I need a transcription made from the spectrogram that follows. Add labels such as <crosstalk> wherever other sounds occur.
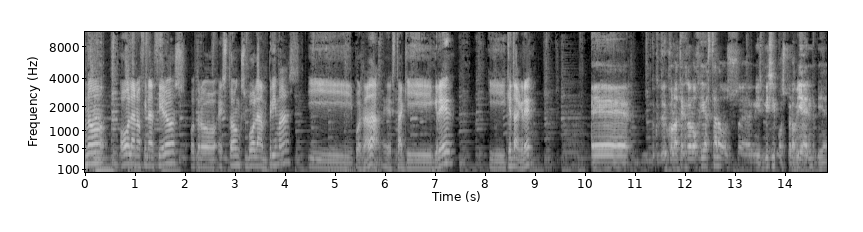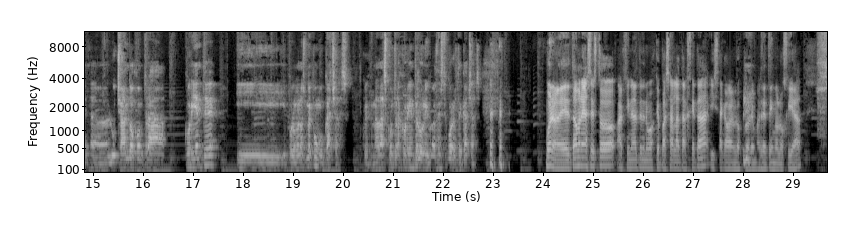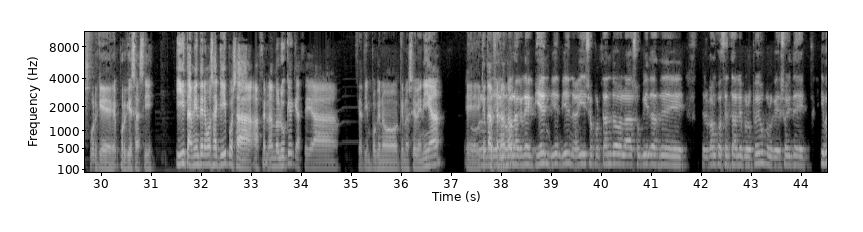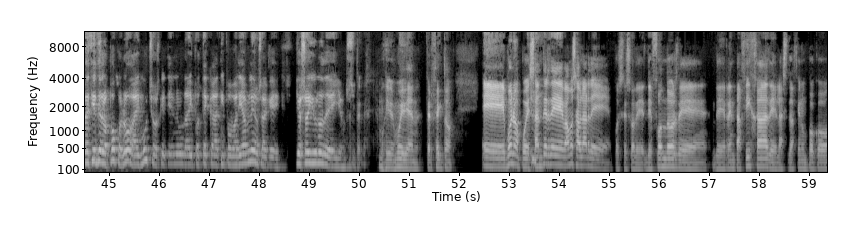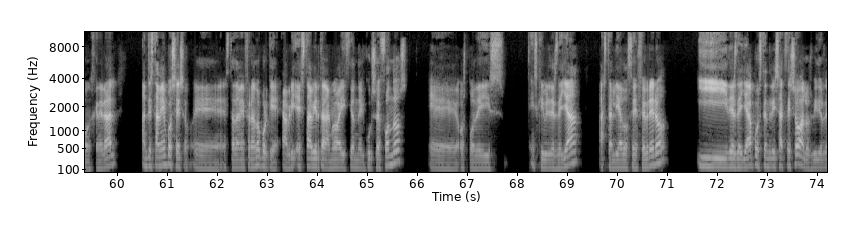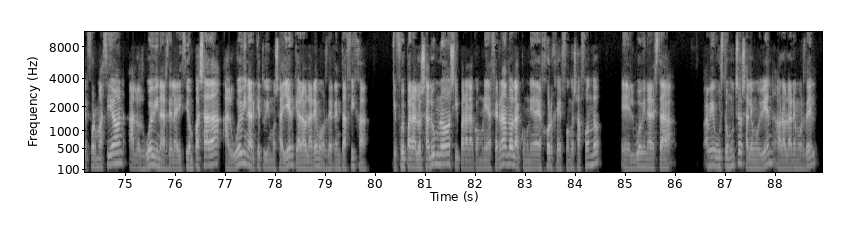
3, 2, 1. Hola, no financieros. Otro Stonks volan primas. Y pues nada, está aquí Greg. ¿Y qué tal, Greg? Eh, con la tecnología hasta los eh, mismísimos, pero bien, bien. eh, luchando contra corriente y, y por lo menos me pongo cachas. Porque nada es contra corriente, lo único que haces es ponerte cachas. <laughs> Bueno, de todas maneras, esto al final tendremos que pasar la tarjeta y se acabarán los problemas de tecnología, porque, porque es así. Y también tenemos aquí pues a, a Fernando Luque, que hacía, hacía tiempo que no, que no se venía. Eh, Hola, ¿Qué tal, Mariano, Fernando? Hola, Greg. Bien, bien, bien. Ahí soportando las subidas de, del Banco Central Europeo, porque soy de, iba a decir de los pocos, ¿no? Hay muchos que tienen una hipoteca tipo variable, o sea que yo soy uno de ellos. Muy bien, muy bien, perfecto. Eh, bueno, pues antes de, vamos a hablar de, pues eso, de, fondos, de, de renta fija, de la situación un poco en general. Antes también, pues eso, eh, está también Fernando porque abri- está abierta la nueva edición del curso de fondos. Eh, os podéis inscribir desde ya hasta el día 12 de febrero. Y desde ya, pues tendréis acceso a los vídeos de formación, a los webinars de la edición pasada, al webinar que tuvimos ayer, que ahora hablaremos de renta fija, que fue para los alumnos y para la comunidad de Fernando, la comunidad de Jorge de Fondos a Fondo. El webinar está, a mí me gustó mucho, salió muy bien, ahora hablaremos de él.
